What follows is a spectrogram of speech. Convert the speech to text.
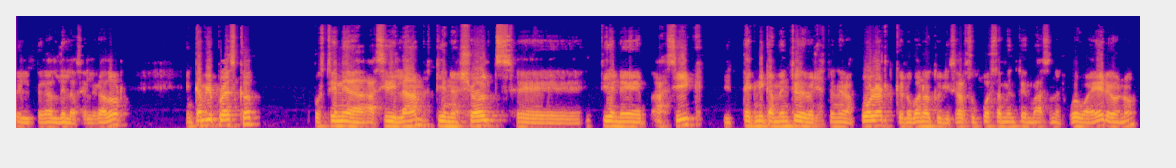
el, pedal del acelerador. En cambio, Prescott, pues tiene a, a Lamb, tiene a Schultz, eh, tiene a Zeke, y técnicamente debería tener a Pollard, que lo van a utilizar supuestamente más en el juego aéreo, ¿no?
